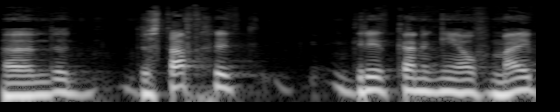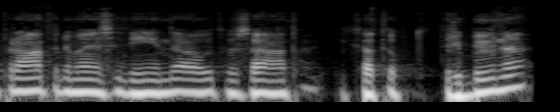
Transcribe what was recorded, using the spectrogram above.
Eh, de, de startgrid grid kan ik niet over mij praten, de mensen die in de auto zaten. Ik zat op de tribune,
